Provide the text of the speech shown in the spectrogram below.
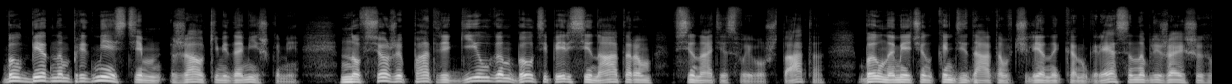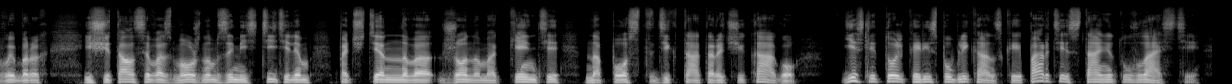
был бедным предместьем, жалкими домишками, но все же Патрик Гилган был теперь сенатором в сенате своего штата, был намечен кандидатом в члены Конгресса на ближайших выборах и считался возможным заместителем почтенного Джона Маккенти на пост диктатора Чикаго, если только республиканская партия станет у власти —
